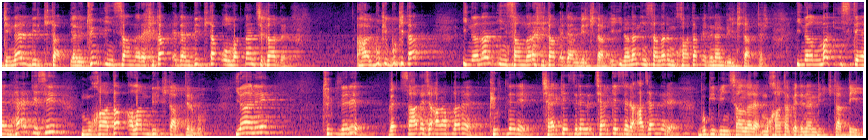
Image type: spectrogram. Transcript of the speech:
Genel bir kitap yani tüm insanlara hitap eden bir kitap olmaktan çıkardı. Halbuki bu kitap inanan insanlara hitap eden bir kitap. İnanan insanları muhatap edilen bir kitaptır. İnanmak isteyen herkesi muhatap alan bir kitaptır bu. Yani Türkleri ve sadece Arapları, Kürtleri, Çerkezleri, Çerkezleri, Acemleri bu gibi insanlara muhatap edilen bir kitap değil.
